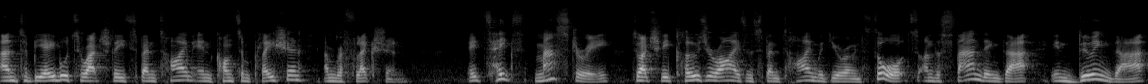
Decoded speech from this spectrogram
and to be able to actually spend time in contemplation and reflection. It takes mastery to actually close your eyes and spend time with your own thoughts, understanding that in doing that,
